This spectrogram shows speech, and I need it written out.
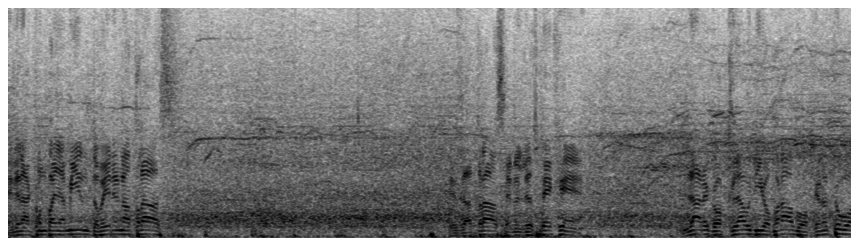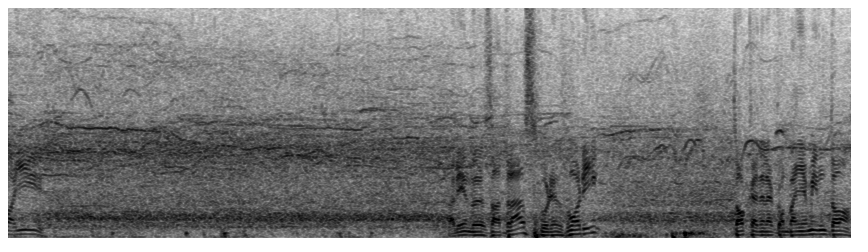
En el acompañamiento, vienen atrás. Desde atrás en el despeje. Largo Claudio Bravo, que no estuvo allí. Saliendo desde atrás, Funes Mori. Toca en el acompañamiento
